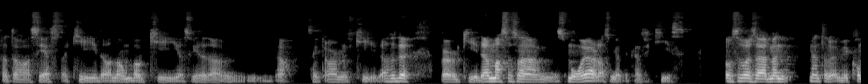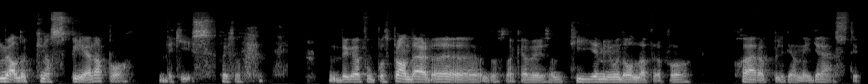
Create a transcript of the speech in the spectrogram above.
För att du har Siesta Key, då, Longbow Key och så vidare. Ja, St. Armand Key, alltså det, Bird Key. Det är en massa sådana småöar som heter kanske Keys. Och så var det så här, men vänta nu, vi kommer ju aldrig kunna spela på The Keys. Liksom. Bygga en fotbollsplan där, då, då snackar vi liksom 10 miljoner dollar för att få skära upp lite grann i gräs typ.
